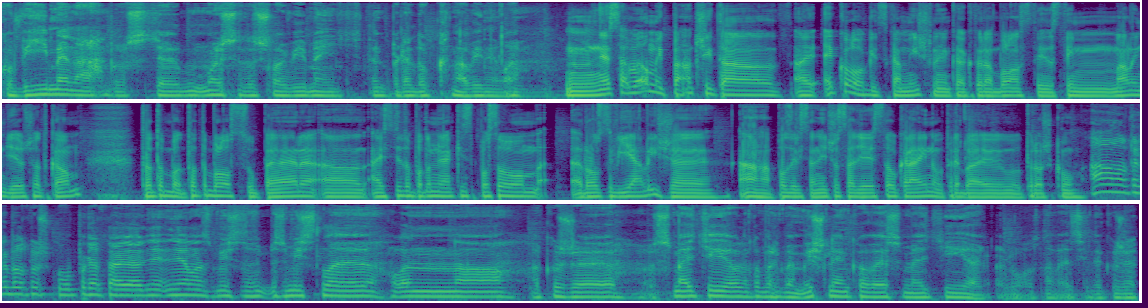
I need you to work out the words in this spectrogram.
ako výmena. Proste môže si to človek vymeniť, ten predok na vinile. Mne sa veľmi páči tá aj ekologická myšlienka, ktorá bola s tým, s tým malým dievčatkom. Toto, toto bolo super. Aj ste to potom nejakým spôsobom rozvíjali, že aha, pozri sa, niečo sa deje s tou krajinou, treba ju trošku... Áno, treba trošku upratať, nie, nie len v zmysle, zmysle len uh, akože smeti, to môžeme myšlienkové smeti a rôzne veci, takže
